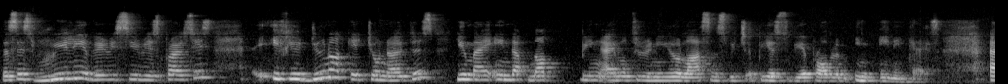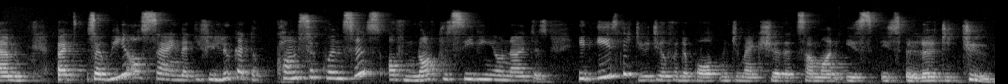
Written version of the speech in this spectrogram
This is really a very serious process. If you do not get your notice you may end up not being able to renew your license, which appears to be a problem in any case. Um, but so we are saying that if you look at the consequences of not receiving your notice, it is the duty of a department to make sure that someone is, is alerted to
